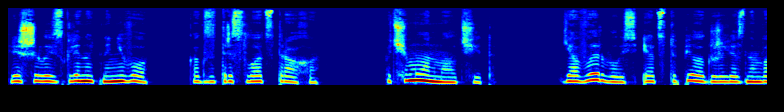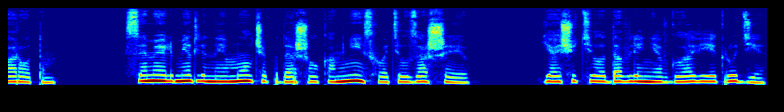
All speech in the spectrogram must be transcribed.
Решилась взглянуть на него, как затрясло от страха. Почему он молчит? Я вырвалась и отступила к железным воротам. Сэмюэль медленно и молча подошел ко мне и схватил за шею. Я ощутила давление в голове и груди.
